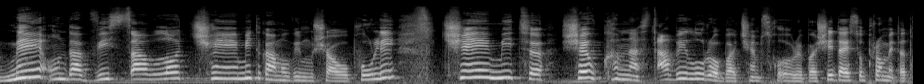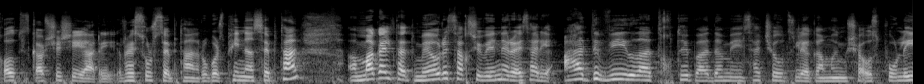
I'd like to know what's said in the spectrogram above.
მე უნდა ვისწავლო ჩემით გამოვიმუშაო ფული, ჩემით შევქმნა სტაბილურობა ჩემს ცხოვრებაში და ეს უფრო მეტად ყოველთვის კავშირში არის რესურსებთან, როგორც ფინანსებთან. მაგალითად მეორე სახლში ვენერა ეს არის ადვილად ხვდება ადამიანს, რაც შეუძლია გამოიმუშაოს ფული,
